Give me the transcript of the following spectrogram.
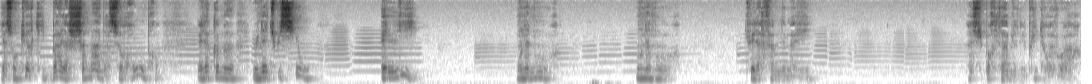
il y a son cœur qui bat la chamade à se rompre. Elle a comme euh, une intuition. Elle lit. Mon amour, mon amour, tu es la femme de ma vie. Insupportable de ne plus te revoir.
